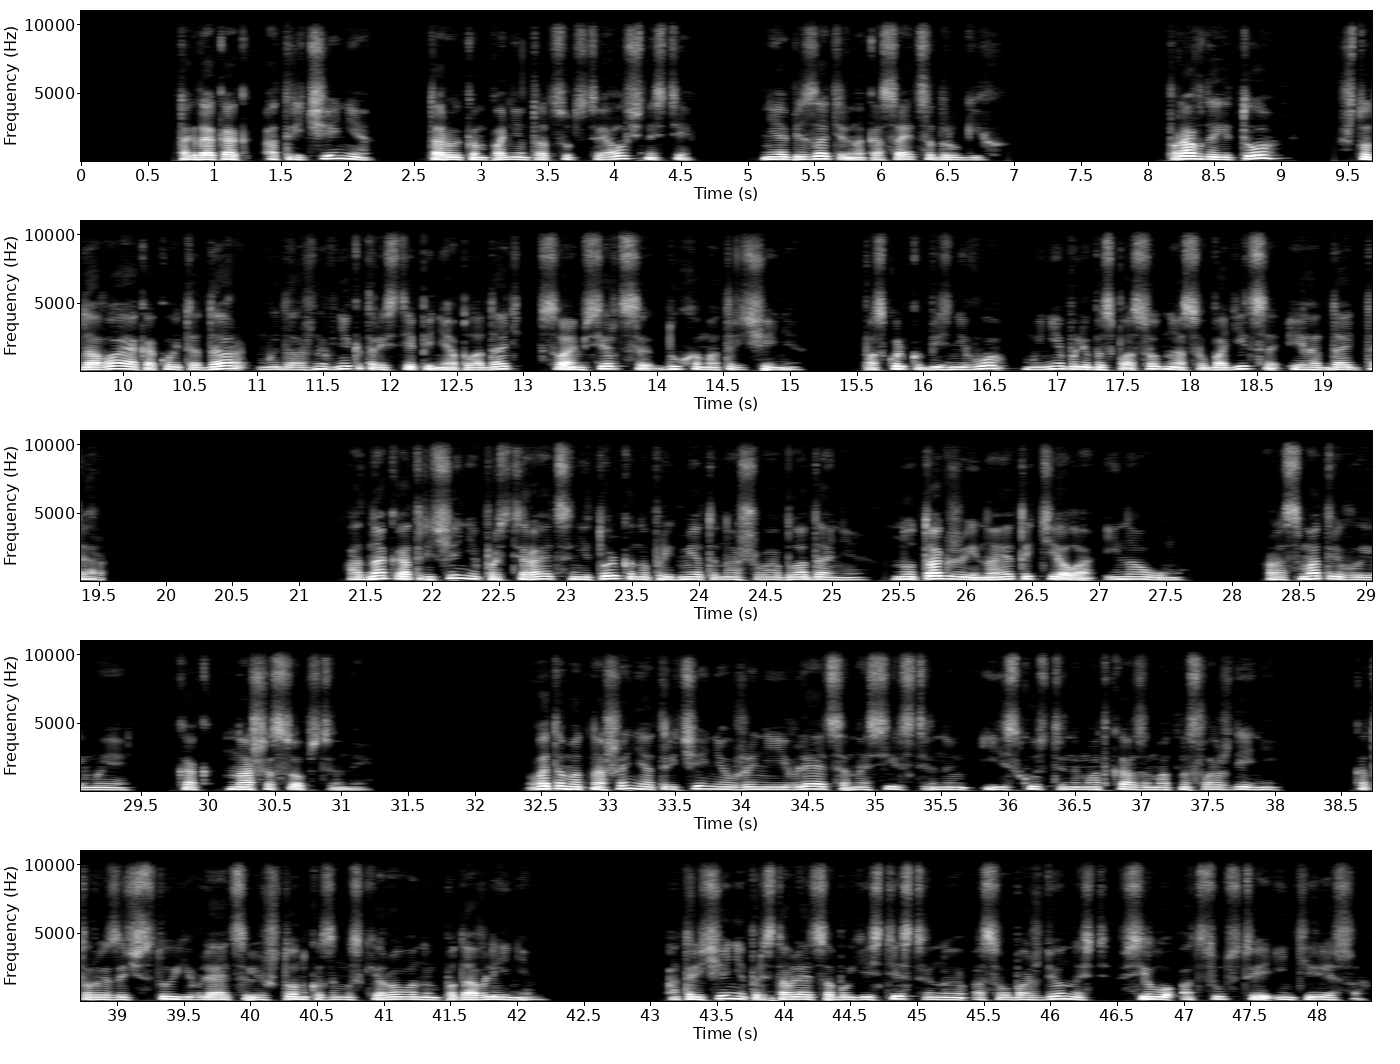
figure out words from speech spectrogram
тогда как отречение, второй компонент отсутствия алчности, не обязательно касается других. Правда и то, что давая какой-то дар, мы должны в некоторой степени обладать в своем сердце духом отречения, поскольку без него мы не были бы способны освободиться и отдать дар. Однако отречение простирается не только на предметы нашего обладания, но также и на это тело, и на ум, рассматриваемые как наши собственные. В этом отношении отречение уже не является насильственным и искусственным отказом от наслаждений, которое зачастую является лишь тонко замаскированным подавлением. Отречение представляет собой естественную освобожденность в силу отсутствия интереса.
